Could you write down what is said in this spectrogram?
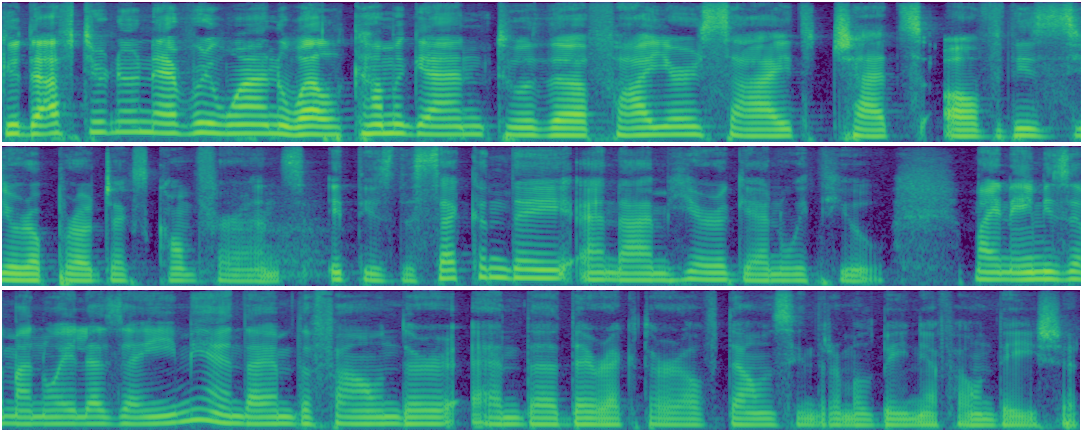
Good afternoon, everyone. Welcome again to the fireside chats of this Zero Projects conference. It is the second day and I'm here again with you. My name is Emanuela Zaimi and I am the founder and the director of Down Syndrome Albania Foundation.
